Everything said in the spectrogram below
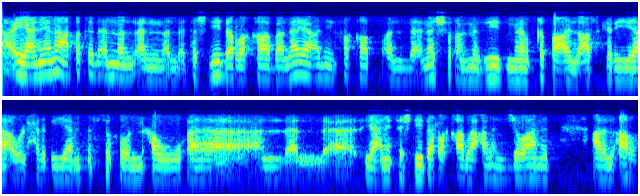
يعني أنا أعتقد أن تشديد الرقابة لا يعني فقط نشر المزيد من القطع العسكرية أو الحربية من السفن أو يعني تشديد الرقابة على الجوانب على الأرض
